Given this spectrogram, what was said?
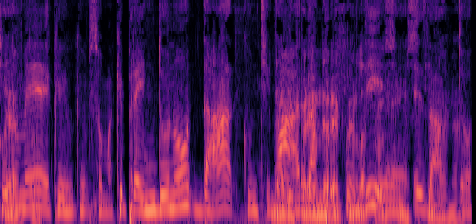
secondo Certo. me che, che, insomma, che prendono da continuare, da, la approfondire. Esatto.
